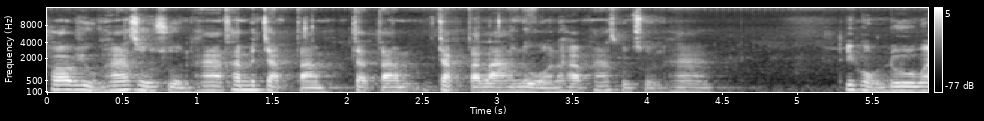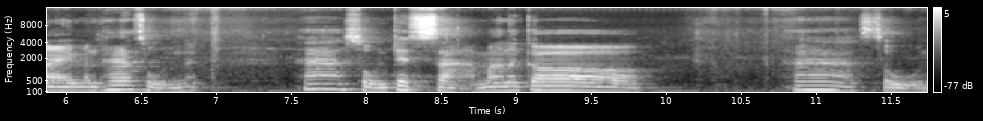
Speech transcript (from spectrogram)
ชอบอยู่ 5005 ถ้าไม่จับตามจับตามจับตารางดูนะครับ 5005 ที่ผมดูมามัน 50 5073มากแล้วก็ 50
